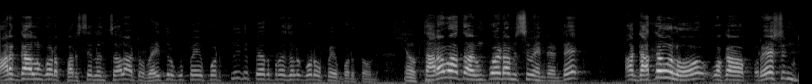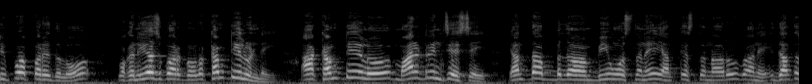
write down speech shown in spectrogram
మార్గాలను కూడా పరిశీలించాలి. అటు రైతులకు ఉపయోగపడుతుంది ఇది పేద ప్రజలకు కూడా ఉపయోగపడుతుంది. తర్వాత ఇంకోటి అంశం ఏంటంటే ఆ గతంలో ఒక రేషన్ డిపో పరిధిలో ఒక నియోజకవర్గంలో కమిటీలు ఉండేవి. ఆ కమిటీలు మానిటరింగ్ చేసేవి. ఎంత బియ్యం వస్తున్నాయి ఎంత ఇస్తున్నారు అని ఇదంతా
